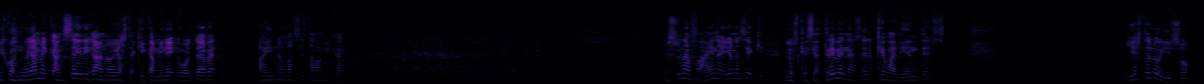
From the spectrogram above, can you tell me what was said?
Y cuando ya me cansé y dije, ah, no, yo hasta aquí caminé y volteé a ver, ahí nomás estaba mi carro. Es una faena, yo no sé qué, los que se atreven a hacer, qué valientes. Y este lo hizo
